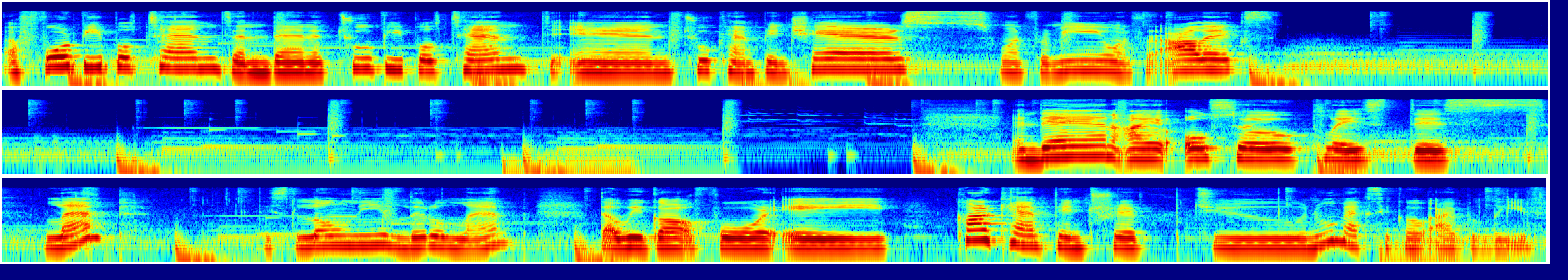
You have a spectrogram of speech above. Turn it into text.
a four people tent and then a two people tent and two camping chairs, one for me, one for Alex. And then I also placed this lamp, this lonely little lamp that we got for a car camping trip to New Mexico, I believe.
